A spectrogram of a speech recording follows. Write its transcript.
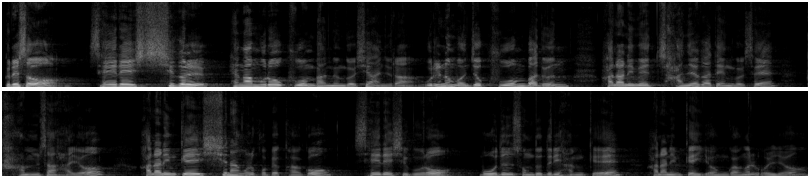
그래서 세례식을 행함으로 구원받는 것이 아니라 우리는 먼저 구원받은 하나님의 자녀가 된 것에 감사하여 하나님께 신앙을 고백하고 세례식으로 모든 성도들이 함께 하나님께 영광을 올려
